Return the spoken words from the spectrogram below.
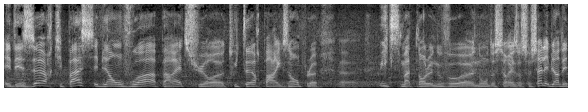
et des heures qui passent, eh bien, on voit apparaître sur euh, Twitter, par exemple, euh, X maintenant le nouveau euh, nom de ce réseau social, eh bien, des,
